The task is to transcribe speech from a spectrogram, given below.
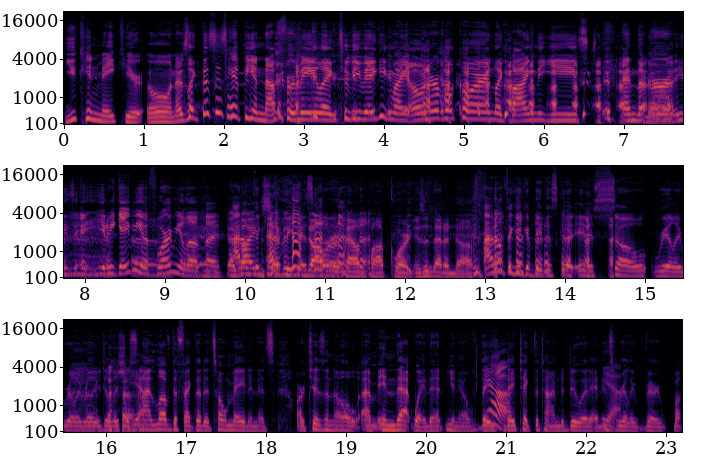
You can make your own. I was like, this is hippie enough for me, like to be making my own herbal corn, like buying the yeast and the herb. He's, eh, you know, he gave me a formula, but I I'm don't buying think that'd seventy as dollar a pound popcorn. Isn't that enough? I don't think it could be this good. It is so really, really, really delicious, and I love the fact that it's homemade and it's artisanal um, in that way. That you know they Yeah. they take the time to do it, and it's Yeah. really very well.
